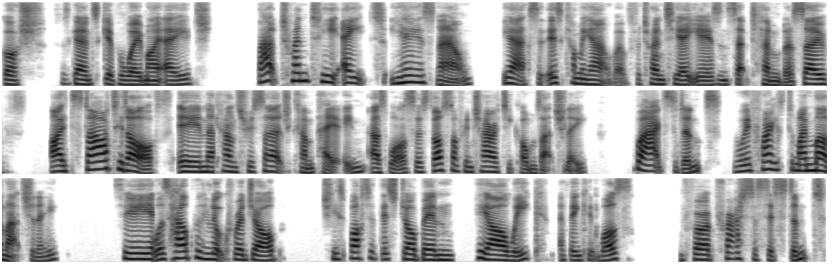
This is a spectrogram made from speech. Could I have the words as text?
gosh, this is going to give away my age, about 28 years now. Yes, it is coming out for 28 years in September. So I started off in a cancer research campaign as well. So I started off in charity comms actually by accident, with thanks to my mum actually. She was helping look for a job. She spotted this job in PR Week, I think it was, for a press assistant.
